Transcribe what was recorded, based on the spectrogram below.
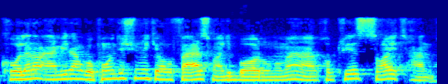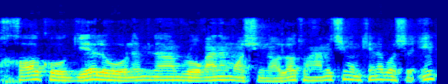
کلا هم امیرم گفت پوینتش که آقا فرض کن اگه بارون اومد خب توی سایت هم خاک و گل و نمی‌دونم روغن ماشینالات و همه چی ممکنه باشه. این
